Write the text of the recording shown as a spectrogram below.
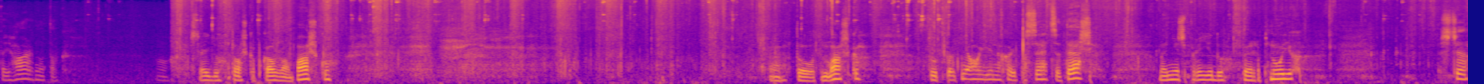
та й гарно так. Ще йду, трошки покажу вам машку. О, то от машка. Тут перепняв її, нехай пасеться теж. На ніч приїду, перепну їх ще.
